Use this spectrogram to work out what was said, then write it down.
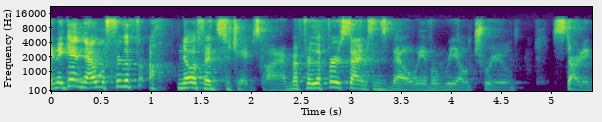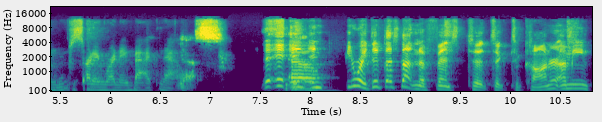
And again, now for the oh, no offense to James Conner, but for the first time since Bell, we have a real true starting starting running back now. Yes. And, and, and, you're right. That's not an offense to, to, to Conner. I mean,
